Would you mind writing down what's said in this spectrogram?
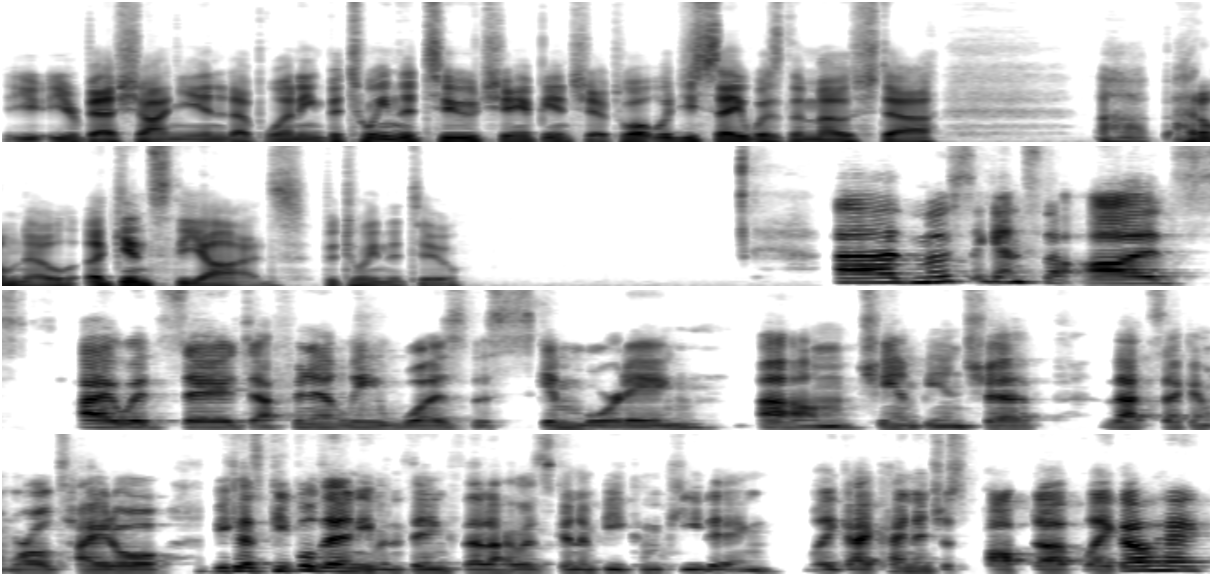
your best shot and you ended up winning between the two championships what would you say was the most uh, uh, i don't know against the odds between the two uh, most against the odds, I would say definitely was the skimboarding um, championship, that second world title, because people didn't even think that I was going to be competing. Like I kind of just popped up, like, oh, hey,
